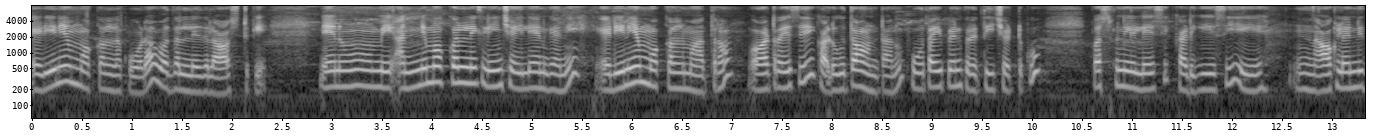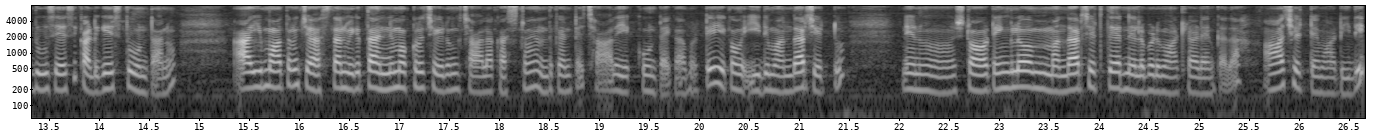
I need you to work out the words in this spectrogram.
ఎడీనియం మొక్కలను కూడా వదలలేదు లాస్ట్కి. నేను మీ అన్ని మొక్కల్ని క్లీన్ చేయలేను కానీ ఎడీనియం మొక్కల్ని మాత్రం వాటర్ వేసి కడుగుతూ ఉంటాను. పూత అయిపోయిన ప్రతి చెట్టుకు పసుపు నీళ్ళు వేసి కడిగేసి ఆకులన్నీ దూసేసి కడిగేస్తూ ఉంటాను. అవి మాత్రం చేస్తాను. మిగతా అన్ని మొక్కలు చేయడం చాలా కష్టం. ఎందుకంటే చాలా ఎక్కువ ఉంటాయి కాబట్టి ఇక ఇది మందార చెట్టు. నేను స్టార్టింగ్లో మందార చెట్టు దగ్గర నిలబడి మాట్లాడాను కదా ఆ చెట్టే మాట ఇది.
